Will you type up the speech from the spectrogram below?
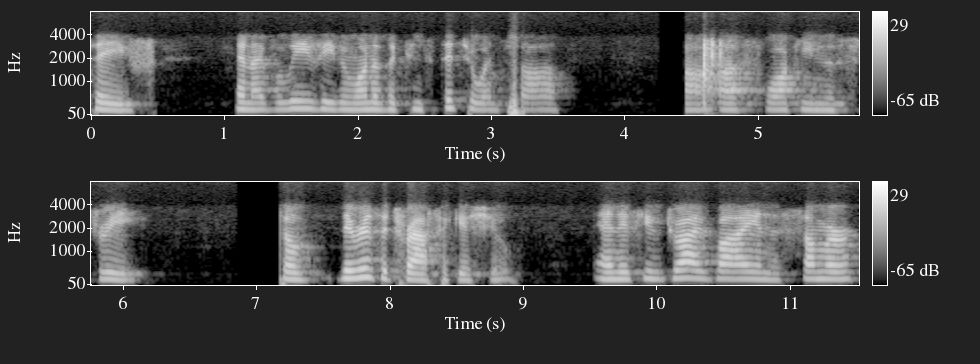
safe. And I believe even one of the constituents saw uh, us walking the street. So there is a traffic issue. And if you drive by in the summer,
